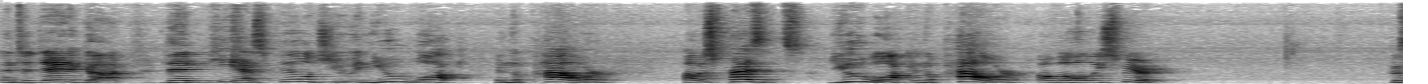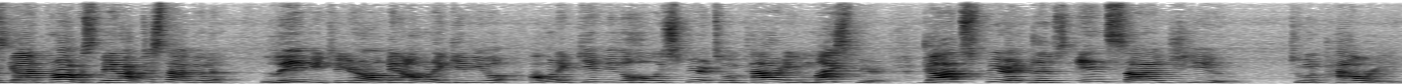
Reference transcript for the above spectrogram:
and today to God, then He has filled you and you walk in the power of His presence. You walk in the power of the Holy Spirit. Because God promised, man, I'm just not going to leave you to your own, man. I'm going to give you a, I'm going to give you the Holy Spirit to empower you, my spirit. God's spirit lives inside you to empower you,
